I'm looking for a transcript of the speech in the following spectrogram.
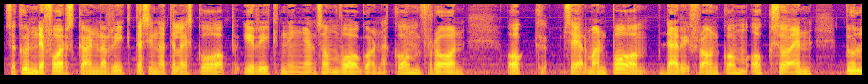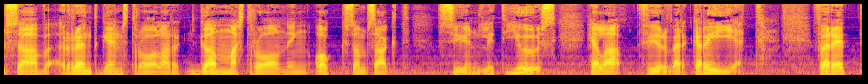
så kunde forskarna rikta sina teleskop i riktningen som vågorna kom från och ser man på, därifrån kom också en puls av röntgenstrålar, gammastrålning och som sagt synligt ljus, hela fyrverkeriet. För ett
